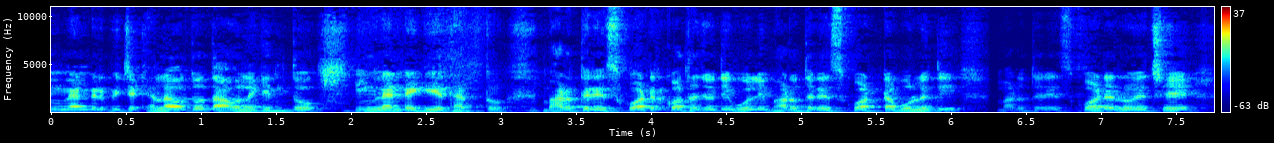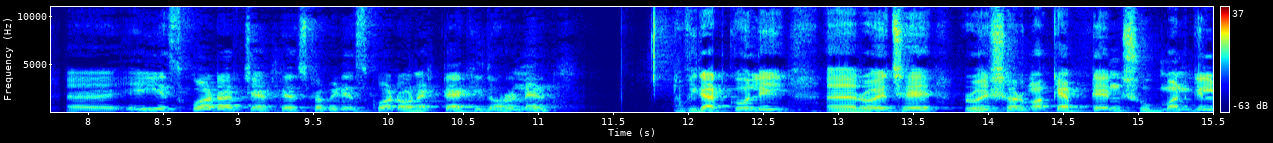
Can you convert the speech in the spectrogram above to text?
ইংল্যান্ডের পিছে খেলা হতো, তাহলে কিন্তু ইংল্যান্ড এগিয়ে থাকতো। ভারতের স্কোয়াডের কথা যদি বলি, ভারতের স্কোয়াডটা বলে দিই। ভারতের স্কোয়াডে রয়েছে এই স্কোয়াড আর চ্যাম্পিয়ন্স ট্রফির স্কোয়াড অনেকটা একই ধরনের। বিরাট কোহলি রয়েছে Rohit Sharma, captain Shubman Gill,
